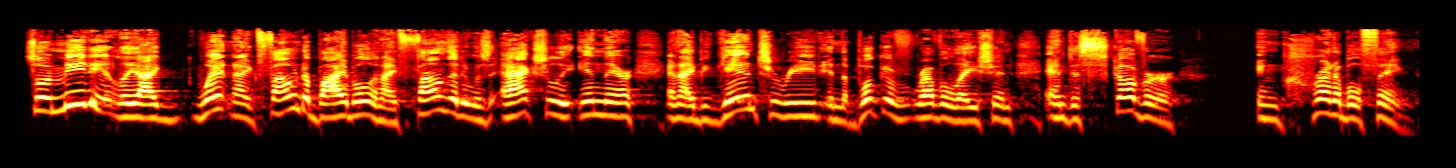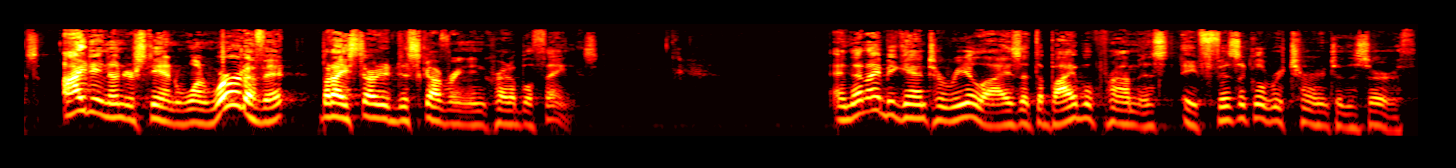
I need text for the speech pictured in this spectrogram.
So immediately I went and I found a Bible and I found that it was actually in there and I began to read in the book of Revelation and discover incredible things. I didn't understand one word of it, but I started discovering incredible things. And then I began to realize that the Bible promised a physical return to this earth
